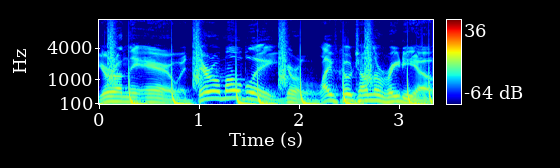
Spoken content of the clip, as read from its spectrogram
You're on the air with Darryl Mobley, your life coach on the radio.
